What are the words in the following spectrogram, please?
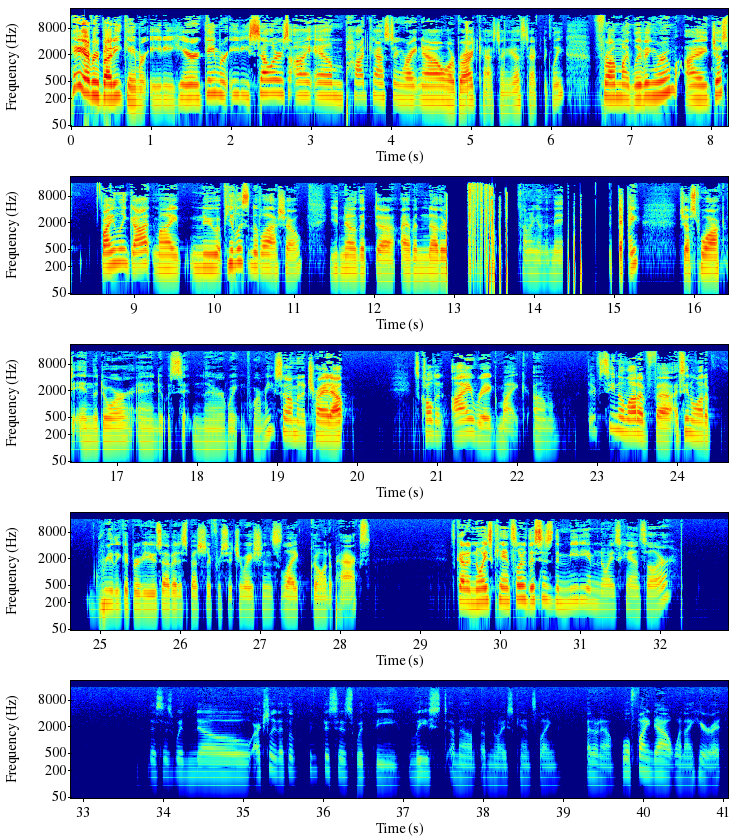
Hey everybody, Gamer Edie here. Gamer Edie Sellers. I am podcasting right now, or broadcasting, I guess technically, from my living room. I just finally got my new. If you listened to the last show, you'd know that uh, I have another coming in the mail today. Just walked in the door and it was sitting there waiting for me. So I'm going to try it out. It's called an iRig mic. Um, they've seen a lot of. Uh, I've seen a lot of really good reviews of it, especially for situations like going to PAX. It's got a noise canceller. This is the medium noise canceller. This is with no. Actually, I think this is with the least amount of noise canceling. I don't know. We'll find out when I hear it.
